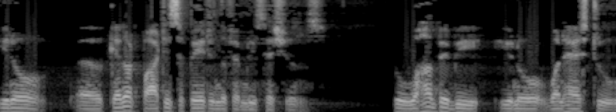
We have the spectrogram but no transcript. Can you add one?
یو نو کی not participate in the family sessions تو وہاں پہ بھی you know one has to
